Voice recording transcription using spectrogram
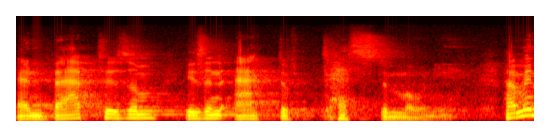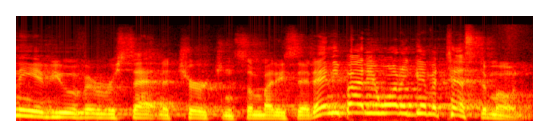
and baptism is an act of testimony. How many of you have ever sat in a church and somebody said, Anybody want to give a testimony?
